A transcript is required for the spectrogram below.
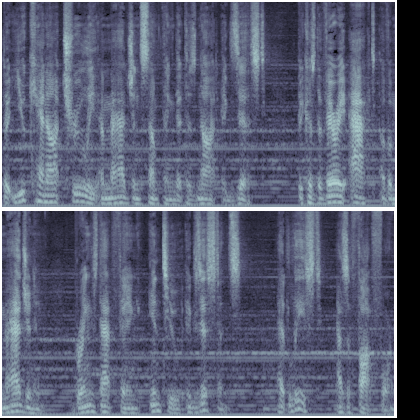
But you cannot truly imagine something that does not exist, because the very act of imagining brings that thing into existence, at least as a thought form.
